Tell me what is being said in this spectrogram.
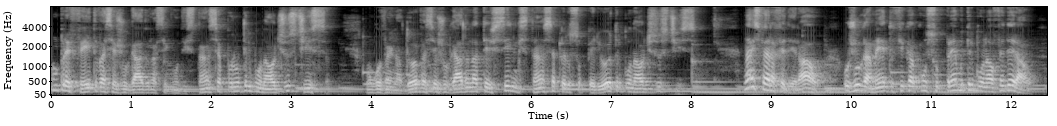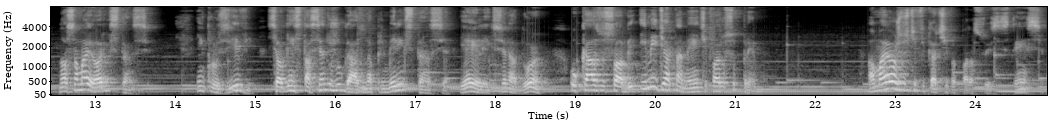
um prefeito vai ser julgado na segunda instância por um tribunal de justiça, um governador vai ser julgado na terceira instância pelo Superior Tribunal de Justiça. Na esfera federal, o julgamento fica com o Supremo Tribunal Federal, nossa maior instância. Inclusive, se alguém está sendo julgado na primeira instância e é eleito senador, o caso sobe imediatamente para o Supremo. A maior justificativa para sua existência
